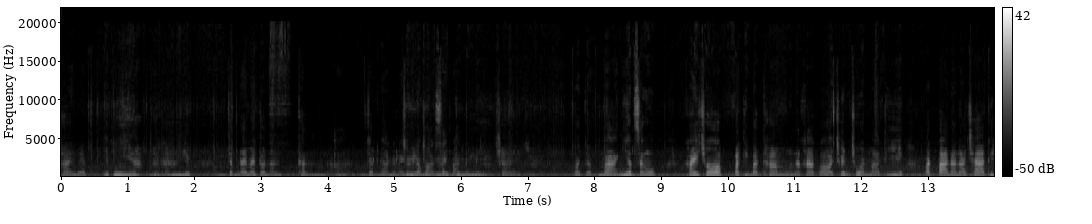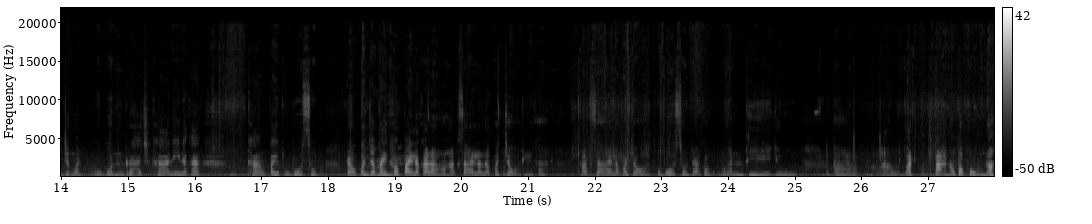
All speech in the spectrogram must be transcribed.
ถ่ายแบบเงียบๆนะคะเงียบจำได้ไหมตอนนั้นท่านอ่าจัดงานอะไรใช่ที่เรามาใส่บาตรตรงนี้จัดงานตรงนี้ใช่ ก็จะป่าเงียบสงบ ใครชอบปฏิบัติธรรมนะคะ ก็เชิญชวนมาที่วัดป่านานาชาติที่จังหวัดอุบลราชธานีนะคะ ทางไปอุโบสถ เราก็จะไม่เข้าไปแล้วค่ะเราหักซ้ายแล้วเราก็จอดเลยค่ะหักซ้ายเราก็จอดอุโบสถนะก็เหมือนที่อยู่อ่าอ่าวัดป่าน้องประพงเนาะ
